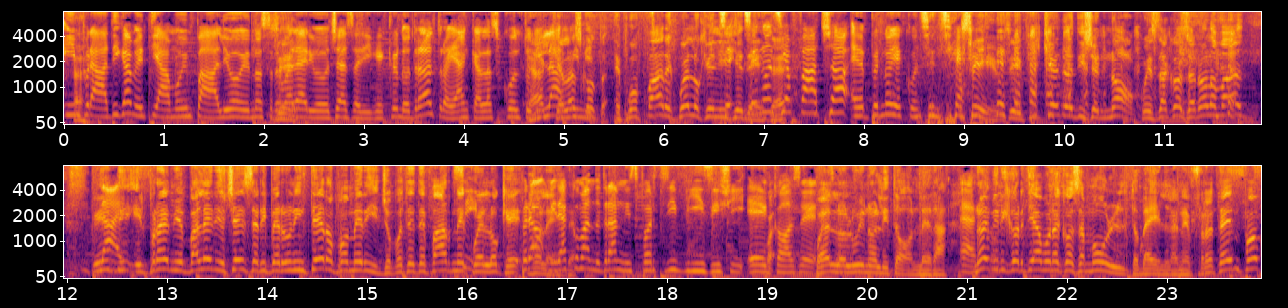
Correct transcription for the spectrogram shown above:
in pratica mettiamo in palio il nostro Sì. Valerio Cesari, che credo tra l'altro è anche all'ascolto E di là. quindi all'ascolto e può fare quello che gli se, chiedete. se non si affaccia, eh, per noi è consenziente. Sì, sì, finché dice no, questa cosa non la fa. Quindi Dai. il premio è Valerio Cesari per un intero pomeriggio. Potete farne Sì, quello che Però volete. mi raccomando, tranne sforzi fisici e Que- cose. Quello lui non li tollera. Ecco. Noi vi ricordiamo una cosa molto bella nel frattempo.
